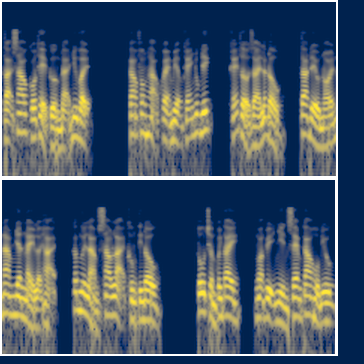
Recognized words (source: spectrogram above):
Tại sao có thể cường đại như vậy? Cao phong hạo khỏe miệng khẽ nhúc ních khẽ thở dài lắc đầu, ta đều nói nam nhân này lợi hại, các ngươi làm sao lại không tin đâu? Tô trầm quanh tay, ngoạn vị nhìn xem cao hồ biêu,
